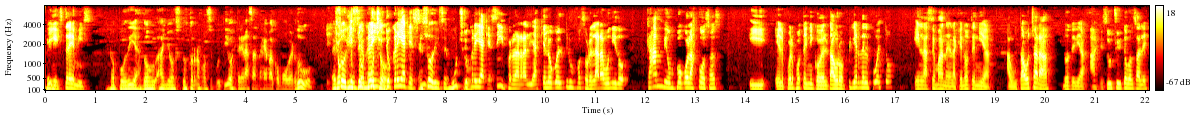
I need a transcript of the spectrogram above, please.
en extremis. No podías dos años, dos torneos consecutivos tener a Santa Gema como verdugo. Yo- Eso dice yo creí- mucho. yo creía que sí. Eso dice mucho. Yo creía que sí, pero la realidad es que luego el triunfo sobre el Árabe Unido cambia un poco las cosas y el cuerpo técnico del Tauro pierde el puesto en la semana en la que no tenía a Gustavo Chará, no tenía a Jesús Chuito González,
